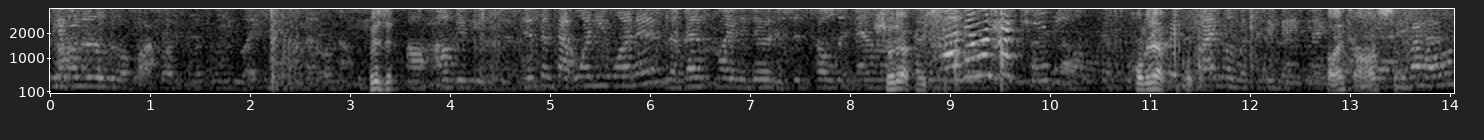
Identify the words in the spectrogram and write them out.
We have one of those little black ones with two, like, pieces of metal. What is it? I'll, I'll give you a good one. Isn't that one you wanted? The best way to do it is just hold it down. Shut it up. The other one had two babies. Hold it I up. couldn't find one with two. Oh, that's awesome. If I had one,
